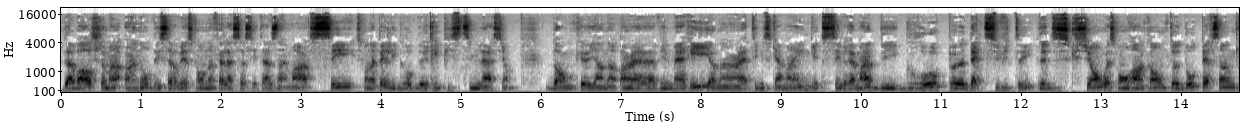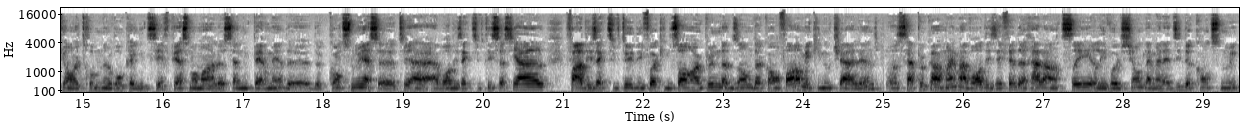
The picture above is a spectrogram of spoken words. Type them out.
tout d'abord, justement, un autre des services qu'on offre à la Société Alzheimer, c'est ce qu'on appelle les groupes de répit-stimulation. Donc, euh, il y en a un à Ville-Marie, il y en a un à Témiscamingue. C'est vraiment des groupes euh, d'activités, de discussion où est-ce qu'on rencontre d'autres personnes qui ont un trouble neurocognitif. Puis à ce moment-là, ça nous permet de, de continuer à, se, à avoir des activités sociales, faire des activités des fois qui nous sortent un peu de notre zone de confort, mais qui nous challenge. Ça peut quand même avoir des effets de ralentir l'évolution de la maladie, de continuer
